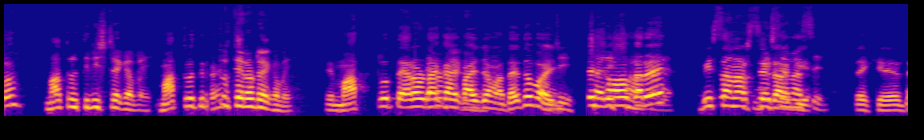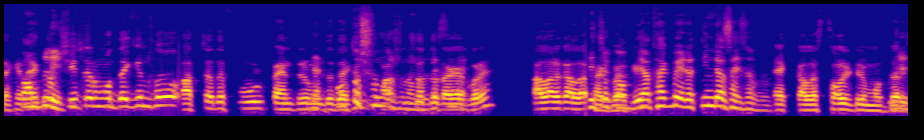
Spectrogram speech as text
এগুলো? মাত্র তিরিশ টাকা ভাই। মাত্র তিন- মাত্র তেরো টাকা ভাই। মাত্র তেরো টাকায় পায়জামা তাই তো ভাই? সহকারে বিছানার সেট আর বিছানা কি দেখে দেখেন শীতের মধ্যে কিন্তু বাচ্চাদের ফুল প্যান্টের মধ্যে দেখেন? টাকা করে। কালার কালার থাকবে। থাকবে এটা তিনটা সাইজ হবে। এক কালার সলিডের মধ্যে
